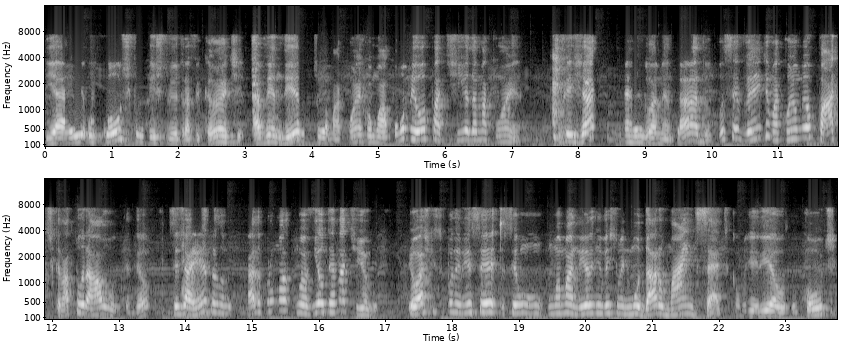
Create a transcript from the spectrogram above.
e aí o coach que instruiu o traficante a vender sua maconha como a homeopatia da maconha. Porque já que é regulamentado, você vende maconha homeopática, natural, entendeu? Você já entra no mercado por uma, uma via alternativa. Eu acho que isso poderia ser, ser um, uma maneira de investimento, mudar o mindset, como diria o, o coach,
